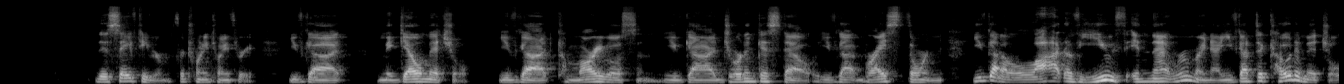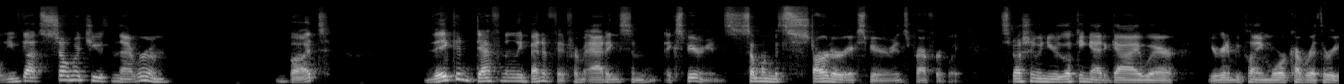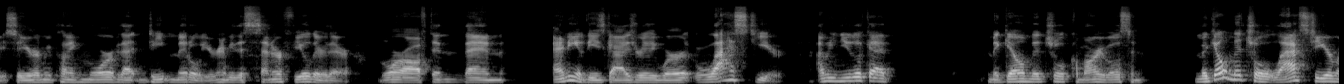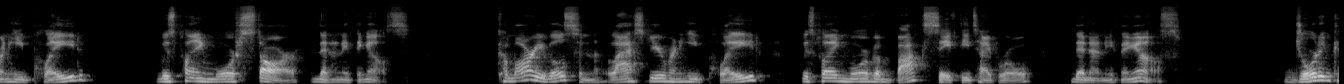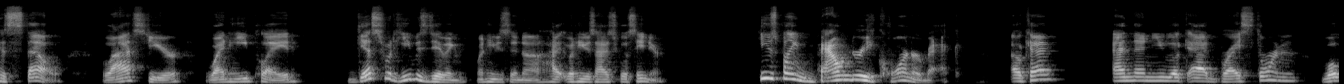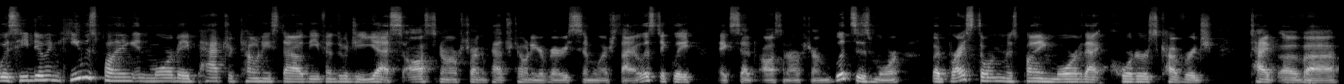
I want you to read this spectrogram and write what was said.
the safety room for 2023, you've got Miguel Mitchell, You've got Kamari Wilson. You've got Jordan Castell. You've got Bryce Thornton. You've got a lot of youth in that room right now. You've got Dakota Mitchell. You've got so much youth in that room. But they could definitely benefit from adding some experience, someone with starter experience, preferably, especially when you're looking at a guy where you're going to be playing more cover three. So you're going to be playing more of that deep middle. You're going to be the center fielder there more often than any of these guys really were last year. I mean, you look at Miguel Mitchell, Kamari Wilson. Miguel Mitchell last year when he played was playing more star than anything else. Kamari Wilson last year when he played was playing more of a box safety type role than anything else. Jordan Castell last year when he played, guess what he was doing when he was in a high, when he was a high school senior? He was playing boundary cornerback. Okay? And then you look at Bryce Thornton. What was he doing? He was playing in more of a Patrick Toney style defense, which, yes, Austin Armstrong and Patrick Toney are very similar stylistically, except Austin Armstrong blitzes more. But Bryce Thornton was playing more of that quarters coverage type of uh,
